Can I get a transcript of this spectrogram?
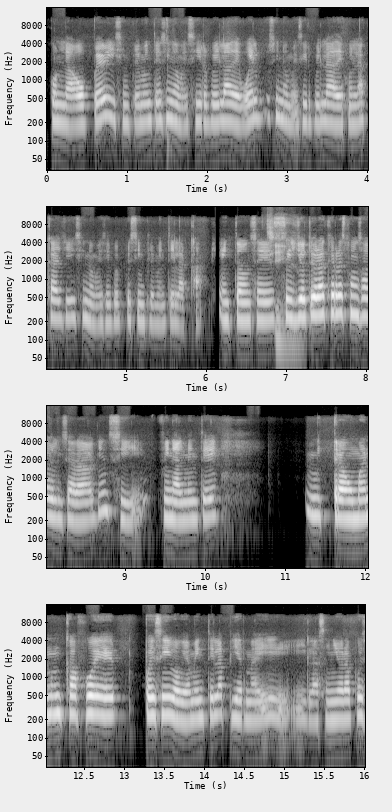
con la Oper y simplemente si no me sirve la devuelvo, si no me sirve la dejo en la calle y si no me sirve pues simplemente la cambio. Entonces, si yo tuviera que responsabilizar a alguien, sí, finalmente mi trauma nunca fue, pues sí, obviamente la pierna y, y la señora pues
